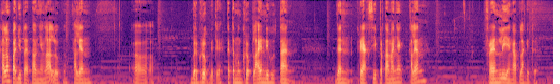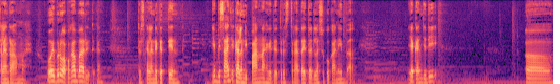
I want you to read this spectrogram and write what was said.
kalau 4 juta tahun yang lalu kalian uh, bergrup gitu ya, ketemu grup lain di hutan. Dan reaksi pertamanya kalian friendly ya anggaplah gitu. Kalian ramah. Woi bro apa kabar? gitu kan. Terus kalian deketin. Ya bisa aja kalian dipanah gitu. Terus ternyata itu adalah suku kanibal. Ya kan jadi uh,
